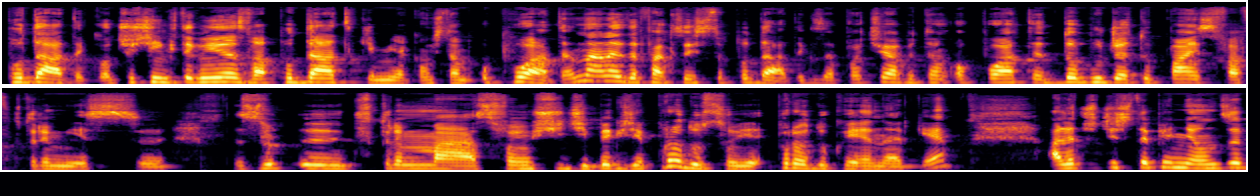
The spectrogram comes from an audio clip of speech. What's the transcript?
podatek, oczywiście nikt tego nie nazywa podatkiem, jakąś tam opłatę, no ale de facto jest to podatek, zapłaciłaby tę opłatę do budżetu państwa, w którym jest, w którym ma swoją siedzibę, gdzie produkuje, produkuje energię, ale przecież te pieniądze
